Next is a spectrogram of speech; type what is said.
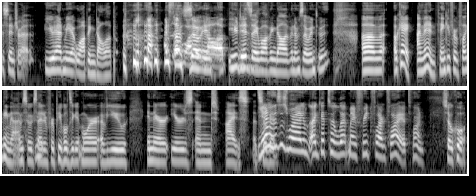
Cintra, you had me at whopping dollop. I I'm so in. dollop. You did say whopping dollop, and I'm so into it. Um, okay, I'm in. Thank you for plugging that. I'm so excited for people to get more of you in their ears and eyes. That's so Yeah, good. this is where I, I get to let my freak flag fly. It's fun. So cool.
